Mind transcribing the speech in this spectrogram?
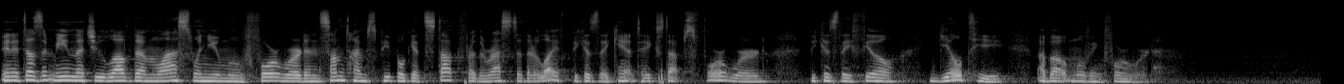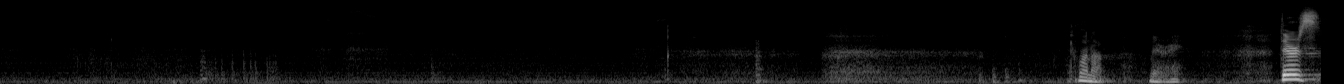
And it doesn't mean that you love them less when you move forward. And sometimes people get stuck for the rest of their life because they can't take steps forward because they feel guilty about moving forward. Come on up, Mary. There's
